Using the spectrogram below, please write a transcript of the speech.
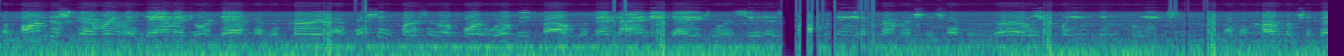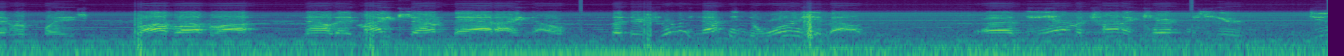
Upon discovering that damage or death has occurred, a missing person report will be filed within 90 days or as soon as property and premises have been thoroughly cleaned and bleached and the carpets have been replaced. Blah, blah, blah. Now, that might sound bad, I know, but there's really nothing to worry about. Uh, the animatronic characters here do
